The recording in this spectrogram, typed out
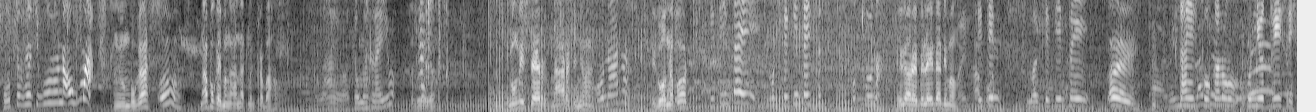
Puto na siguro na ugma. Ang imong bugas. Oo. Napo kay mga anak nagtrabaho. Ano, ito mas layo. Sa layo. Imong mister, naara sa inyo ha. Una na. Tiguang na pod. Sitintay. Magsitintay sa putso na. Ikaw rin, pila edad mo? Sitin, magsitintay. Ay! Size ko karong Hunyo 13.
